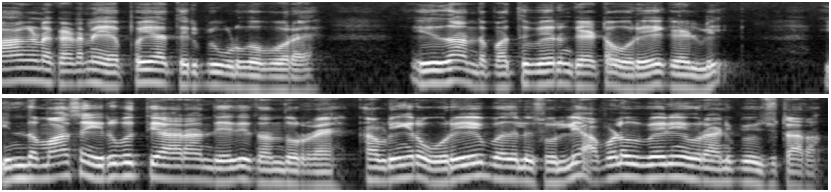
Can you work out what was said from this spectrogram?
வாங்கின கடனை எப்போயா திருப்பி கொடுக்க போகிறேன் இதுதான் அந்த பத்து பேரும் கேட்ட ஒரே கேள்வி. இந்த மாதம் இருபத்தி ஆறாம் தேதி தந்துடுறேன் அப்படிங்கிற ஒரே பதில் சொல்லி அவ்வளவு பேரையும் இவர் அனுப்பி வச்சுட்டாராம்.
